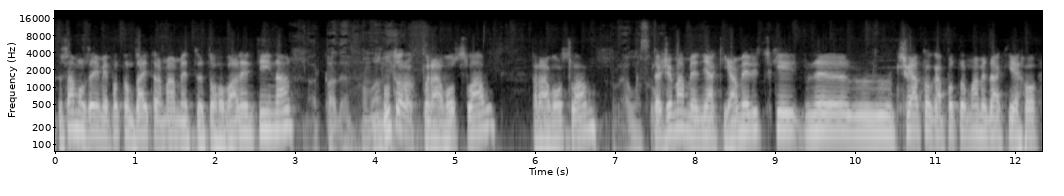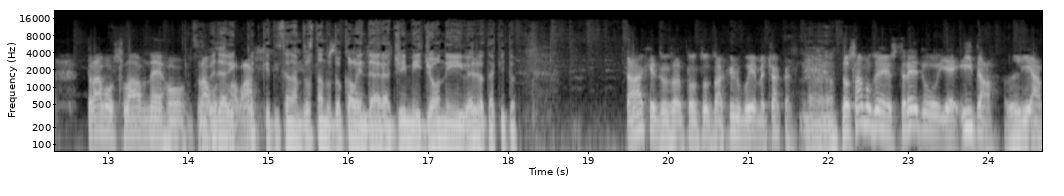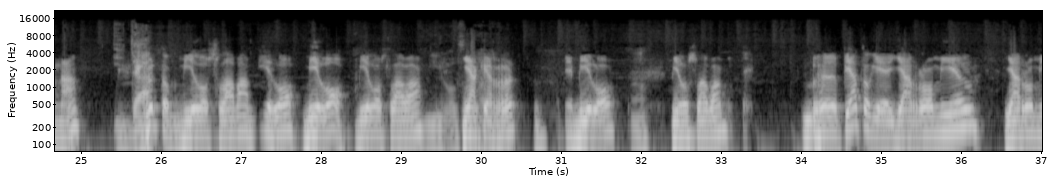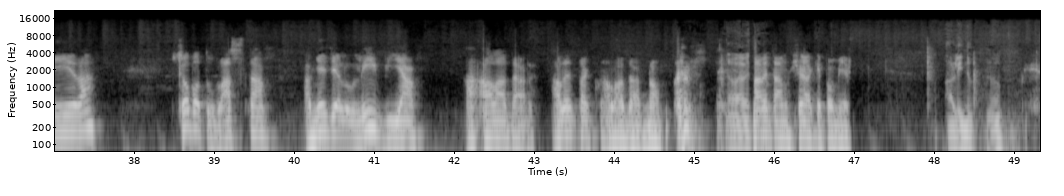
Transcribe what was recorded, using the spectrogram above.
To samozrejme, potom zajtra máme t- toho Valentína. Arpada. Útorok Pravoslav. Pravoslav. Pravoslav. Takže máme nejaký americký e, sviatok a potom máme takého pravoslávneho no, pravoslava. Ke, kedy sa nám dostanú do kalendára Jimmy, Johnny, vieš, a takýto. Tak, to, to, to za chvíľu budeme čakať. No, no. no samozrejme, v stredu je Ida Liana, Ida? Štvrtok Miloslava, Milo, Milo, Miloslava, Miloslava. nejaké R, je Milo, hm. Miloslava. Piatok je Jaromír, Jaromíra, v sobotu Vlasta a v nedelu Lívia a Aladar. Ale tak Aladar, no. no máme, máme tam všelaké pomieš. Alino, no.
